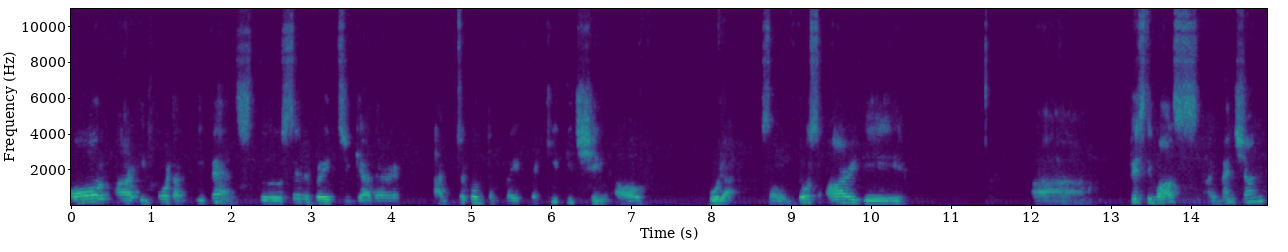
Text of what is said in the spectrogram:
all are important events to celebrate together and to contemplate the key teaching of Buddha. So those are the uh, festivals I mentioned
